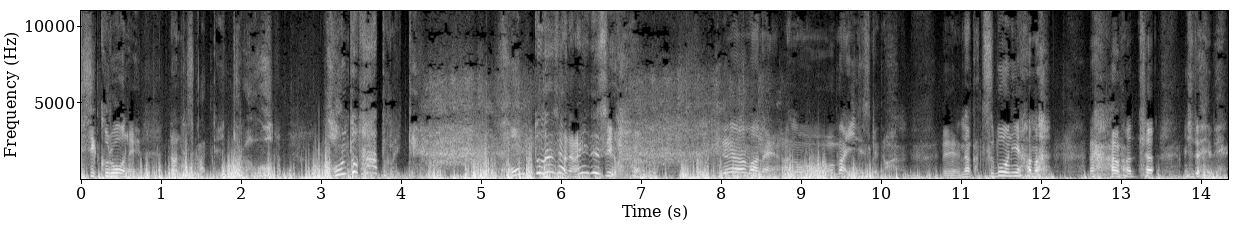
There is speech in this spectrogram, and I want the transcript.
西黒尾根なんですかって言ったら、お本当だとか言って、本当だじゃないんですよ。いや、まあね、あのー、まあいいんですけど、えー、なんかツボにはま、はまったみたいで、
